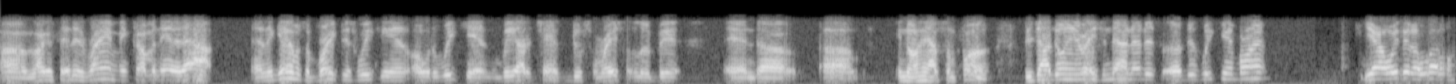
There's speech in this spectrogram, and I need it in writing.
um, like I said, this rain been coming in and out, and they gave us a break this weekend. Over the weekend, we got a chance to do some racing a little bit, and uh, uh, you know, have some fun. Did y'all do any racing down there this uh, this weekend, Brian? Yeah, we did a little.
